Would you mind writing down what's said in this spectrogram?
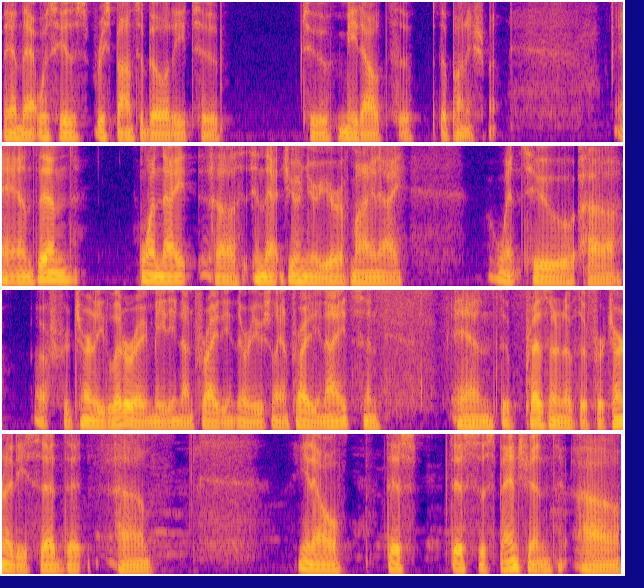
then that was his responsibility to to mete out the, the punishment. And then one night uh, in that junior year of mine, I went to uh, a fraternity literary meeting on Friday. They were usually on Friday nights, and and the president of the fraternity said that, um, you know, this this suspension, uh,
